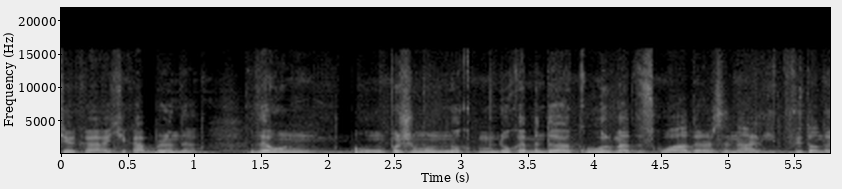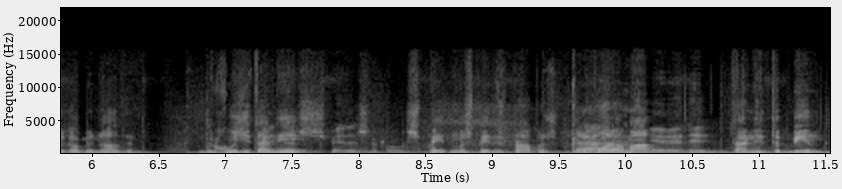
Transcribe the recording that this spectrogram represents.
që ka që ka brenda. Dhe unë unë për shembull nuk nuk e mendoja kurrë me atë skuadër Arsenali që të fitonte kampionatin. Ndërkohë që tani shpejt është apo. Shpejt më shpejt është prapë. Por ama tani të bind.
